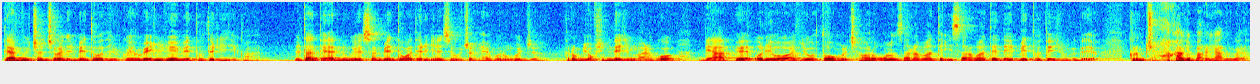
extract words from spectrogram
대한민국 전체가 이제 멘토가 될 거예요. 왜 인류의 멘토들이니까. 일단 대한민국에서 멘토가 되는 연습을 좀 해보는 거죠. 그럼 욕심내지 말고 내 앞에 어려워가지고 도움을 청하러 오는 사람한테 이 사람한테 내 멘토 돼주면 돼요. 그럼 정확하게 바르게 하는 거라.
